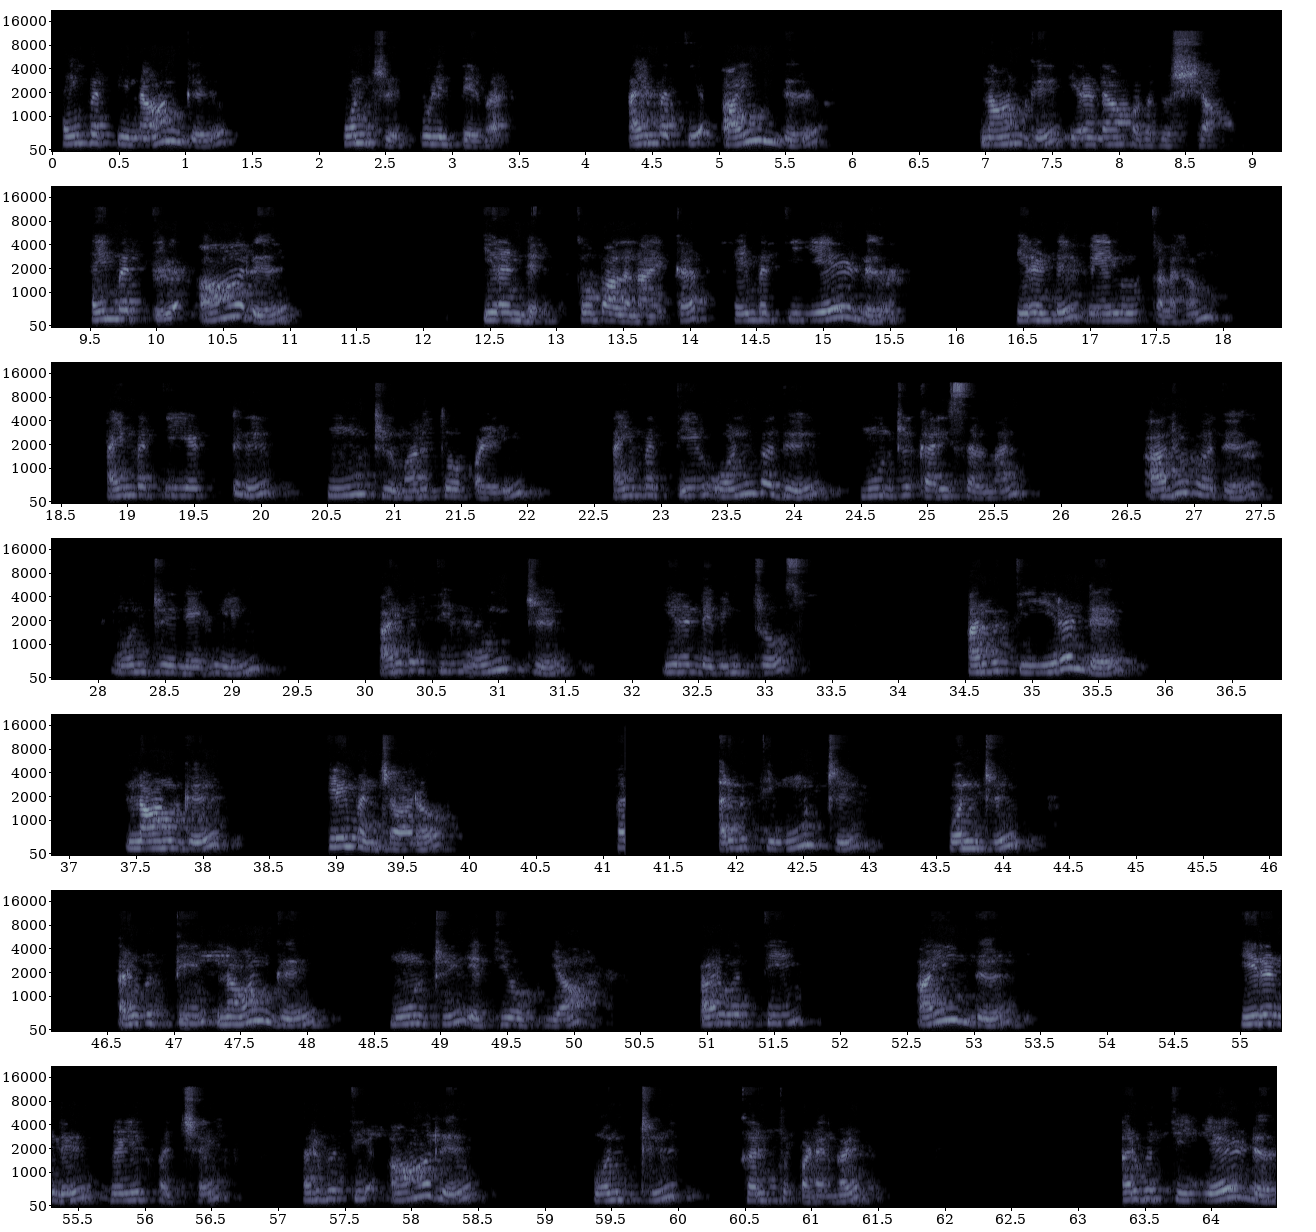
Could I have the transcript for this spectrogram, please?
ஐம்பத்தி நான்கு ஒன்று. புலித்தேவர். ஐம்பத்தி ஐந்து நான்கு. இரண்டாம் பகதூர் ஷா. ஐம்பத்தி ஆறு இரண்டு. கோபால நாயக்கர் ஐம்பத்தி ஏழு இரண்டு. வேலூர் கழகம். ஐம்பத்தி எட்டு மூன்று. மருத்துவ பள்ளி ஐம்பத்தி ஒன்பது மூன்று கரிசல்மன் அறுபது ஒன்று நெகிலின் அறுபத்தி ஒன்று இரண்டு வின்ட்ரோஸ் அறுபத்தி இரண்டு நான்கு கிளிமஞ்சாரோ அறுபத்தி மூன்று ஒன்று அறுபத்தி நான்கு மூன்று எத்தியோப்பியா அறுபத்தி ஐந்து இரண்டு வெளிப்பச்சை அறுபத்தி ஆறு ஒன்று கருத்து படங்கள் அறுபத்தி ஏழு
